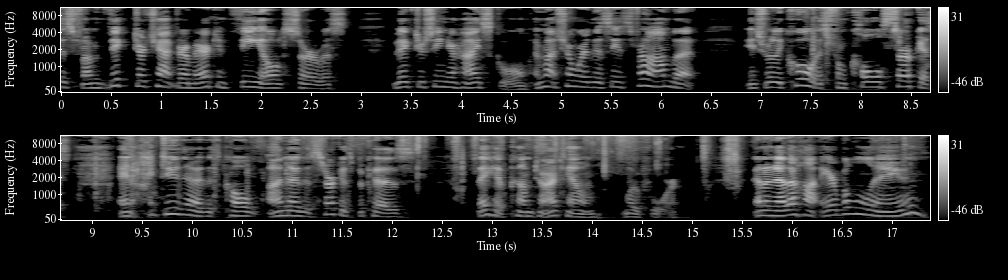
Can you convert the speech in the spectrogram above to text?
is from Victor Chapter American Field Service, Victor Senior High School. I'm not sure where this is from, but it's really cool. It's from Cole Circus. And I do know this Cole, I know the circus because they have come to our town before. Got another hot air balloon.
